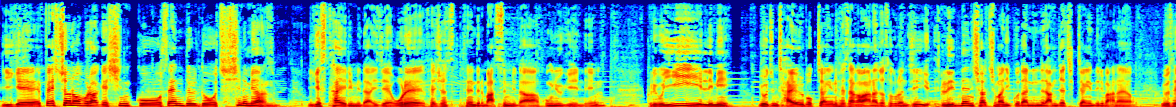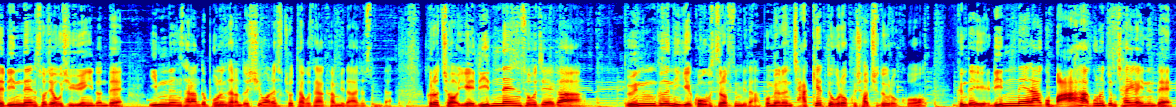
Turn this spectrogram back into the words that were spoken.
이게 패셔너블하게 신고 샌들도 신으면 이게 스타일입니다. 이제 올해 패션 트렌드는 맞습니다. 0621님. 그리고 221님이 요즘 자율복장인 회사가 많아져서 그런지 린넨 셔츠만 입고 다니는 남자 직장인들이 많아요. 요새 린넨 소재 옷이 유행이던데 입는 사람도 보는 사람도 시원해서 좋다고 생각합니다 하셨습니다. 그렇죠. 이게 린넨 소재가 은근 이게 고급스럽습니다. 보면은 자켓도 그렇고 셔츠도 그렇고. 근데 린넨하고 마하고는 좀 차이가 있는데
